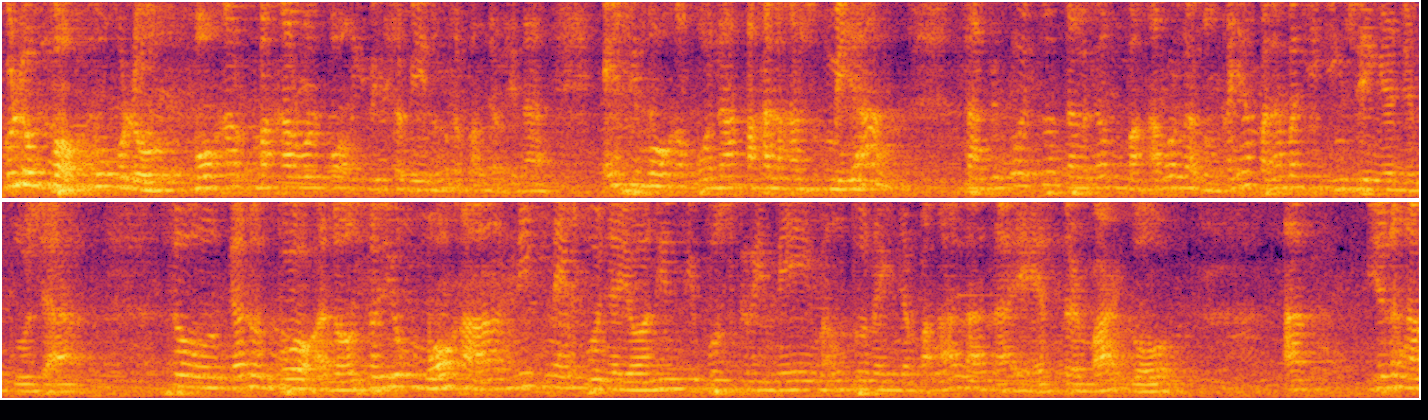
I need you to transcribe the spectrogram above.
Kulog po, kumukulog. Mocha, makarol po ang ibig sabihin sa Pangasinan. Eh si Mocha po, napakalakas umiyak. Sabi ko, ito talagang makarol, ano. Kaya pala magiging singer din po siya. So, ganun po, ano. So, yung Mocha, nickname po niya yon hindi po screen name. Ang tunay niya pangalan ay Esther Margo. At yun na nga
